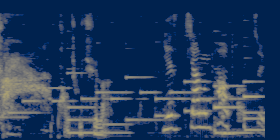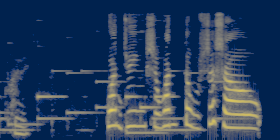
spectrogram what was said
唰，跑出去了。椰子加农炮跑得最快。对，冠军是豌豆射手。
